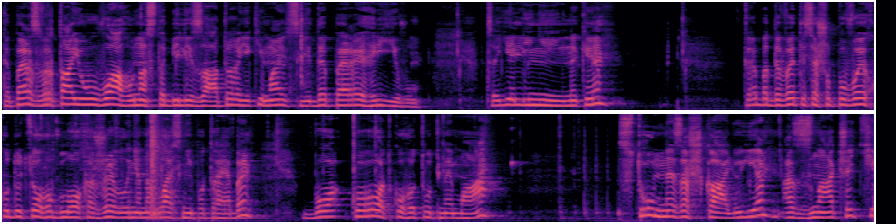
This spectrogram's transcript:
Тепер звертаю увагу на стабілізатори, які мають сліди перегріву. Це є лінійники. Треба дивитися, що по виходу цього блока живлення на власні потреби, бо короткого тут нема. Струм не зашкалює, а значить,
